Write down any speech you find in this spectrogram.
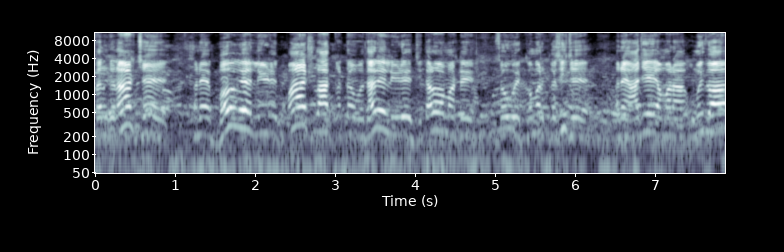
તનગનાટ છે અને ભવ્ય લીડ પાંચ લાખ કરતાં વધારે લીડે જીતાડવા માટે સૌએ કમર કસી છે અને આજે અમારા ઉમેદવાર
